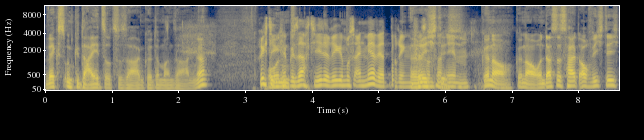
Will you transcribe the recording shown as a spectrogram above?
wächst und gedeiht sozusagen, könnte man sagen. Ne? Richtig, und ich habe gesagt, jede Regel muss einen Mehrwert bringen fürs richtig, Unternehmen. Genau, genau. Und das ist halt auch wichtig.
